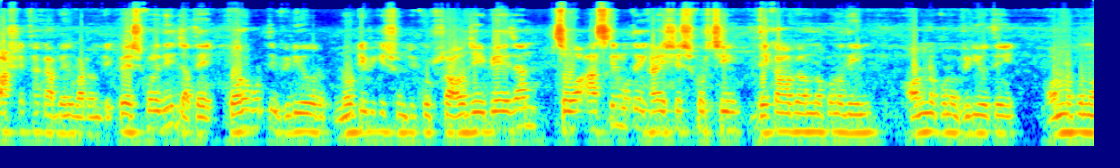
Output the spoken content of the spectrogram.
পাশে থাকা বেল বাটনটি প্রেস করে দিন যাতে পরবর্তী ভিডিওর নোটিফিকেশনটি খুব সহজেই পেয়ে যান। সো আজকের মতো এখানেই শেষ করছি। দেখা হবে অন্য কোনো দিন, অন্য কোনো ভিডিওতে অন্য কোনো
